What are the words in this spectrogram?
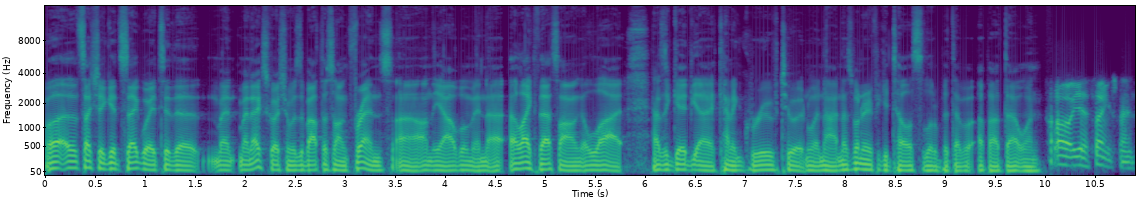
Well, that's actually a good segue to the my, my next question was about the song "Friends" uh, on the album, and uh, I like that song a lot. Has a good uh, kind of groove to it and whatnot. And I was wondering if you could tell us a little bit ab- about that one. Oh yeah, thanks, man.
